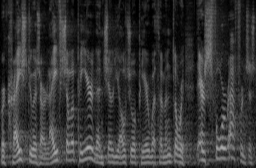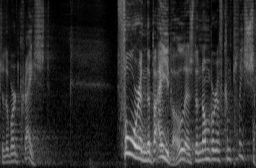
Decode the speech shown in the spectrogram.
where Christ, who is our life, shall appear, then shall ye also appear with him in glory. There's four references to the word Christ. Four in the Bible is the number of completion.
